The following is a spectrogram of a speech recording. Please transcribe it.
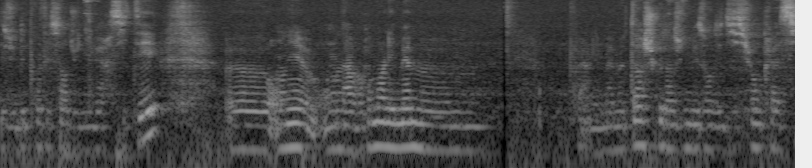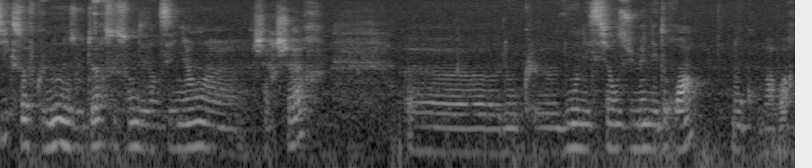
des, professeurs d'université. on, a vraiment les mêmes tâches que dans une maison d'édition classique, sauf que nous, nos auteurs, ce sont des enseignants-chercheurs. Euh, euh, donc euh, nous, on est sciences humaines et droit. Donc on va avoir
